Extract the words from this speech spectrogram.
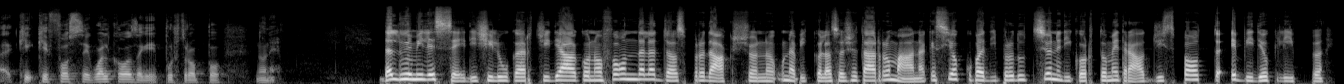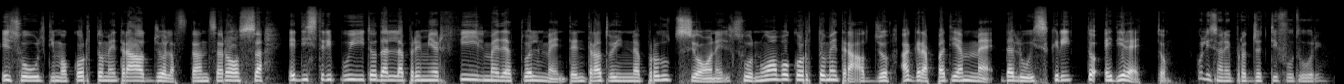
eh, che, che fosse qualcosa che purtroppo non è. Dal 2016 Luca Arcidiacono fonda la Joss Production, una piccola società romana che si occupa di produzione di cortometraggi, spot e videoclip. Il suo ultimo cortometraggio, La stanza rossa, è distribuito dalla Premier Film ed è attualmente entrato in produzione il suo nuovo cortometraggio, Aggrappati a me, da lui scritto e diretto. Quali sono i progetti futuri?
